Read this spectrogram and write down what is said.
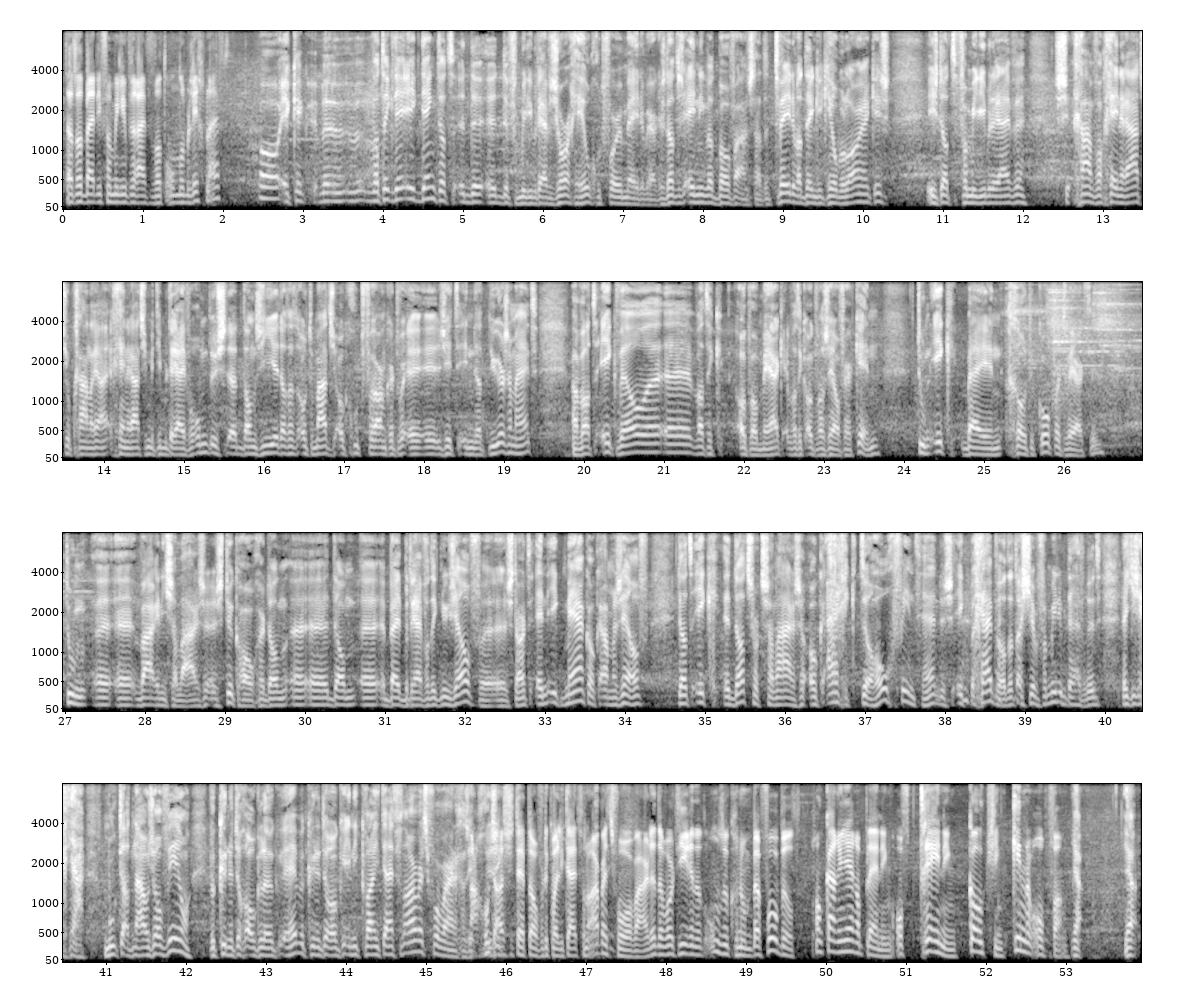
dat dat bij die familiebedrijven wat onderbelicht blijft? Oh, ik, wat ik, ik denk dat de, de familiebedrijven zorgen heel goed voor hun medewerkers. Dat is één ding wat bovenaan staat. Het tweede wat denk ik heel belangrijk is... is dat familiebedrijven gaan van generatie op genera- generatie met die bedrijven om. Dus dan zie je dat het automatisch ook goed verankerd eh, eh, zit in dat duurzaamheid. Maar wat ik wel, eh, wat ik ook wel merk en wat ik ook wel zelf herken... toen ik bij een grote corporate werkte... Toen eh, eh, waren die salarissen een stuk hoger dan, eh, dan bij het bedrijf wat ik nu zelf start. En ik merk ook aan mezelf dat ik dat soort salarissen ook eigenlijk te hoog vind. Hè? Dus ik begrijp wel dat als je een familiebedrijf runt, dat je zegt, ja, moet dat nou zoveel? We kunnen toch ook leuk, hè? we kunnen toch ook in die kwaliteit van arbeidsvoorwaarden gaan Nou zitten. goed, Dus als je het hebt over de kwaliteit van de arbeidsvoorwaarden, dan wordt hier in dat onderzoek genoemd bijvoorbeeld gewoon carrièreplanning of training, coaching, kinderopvang. Ja, ja.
